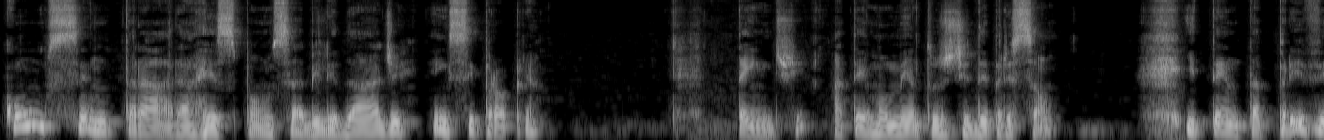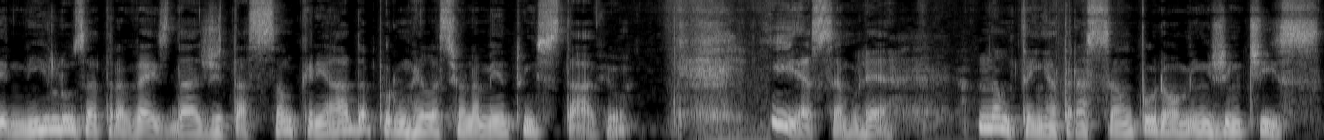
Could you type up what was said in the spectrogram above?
concentrar a responsabilidade em si própria. Tende a ter momentos de depressão e tenta preveni-los através da agitação criada por um relacionamento instável. E essa mulher não tem atração por homens gentis,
